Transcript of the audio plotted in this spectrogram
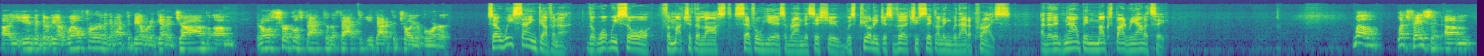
uh, you're either going to be on welfare, they're going to have to be able to get a job. Um, it all circles back to the fact that you got to control your border. So, are we saying, Governor, that what we saw for much of the last several years around this issue was purely just virtue signaling without a price, and that it had now been mugged by reality? Well, let's face it. Um,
